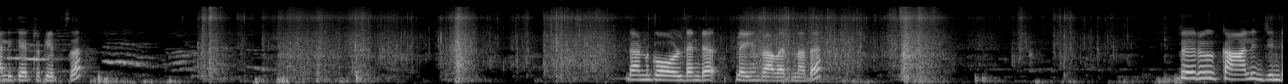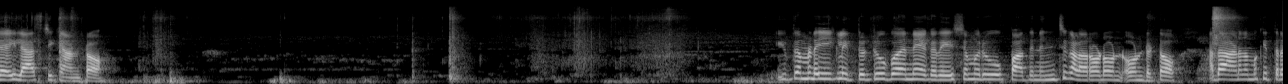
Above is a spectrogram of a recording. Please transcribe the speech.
അലിഗേറ്റർ ക്ലിപ്സ് ഇതാണ് ഗോൾഡന്റെ പ്ലെയിൻ റ വരുന്നത്. ഇതൊരു കാലിഞ്ചിന്റെ ഇലാസ്റ്റിക് ആണ് കേട്ടോ ഇത് നമ്മുടെ ഈ ഗ്ലിറ്റർ ട്യൂബ് തന്നെ ഏകദേശം ഒരു പതിനഞ്ച് കളറോടെ ഉണ്ട് കേട്ടോ അതാണ് നമുക്ക് ഇത്ര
